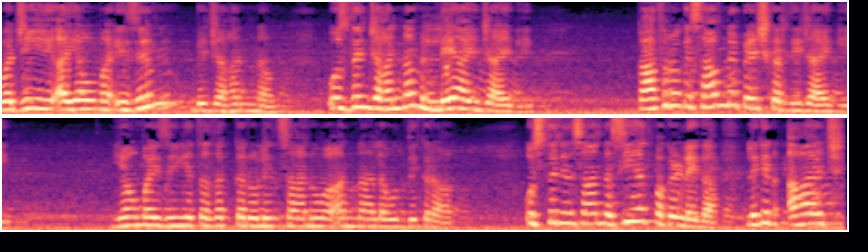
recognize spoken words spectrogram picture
وہ جی ازم بے جہنم اس دن جہنم لے آئی جائے گی۔ کافروں کے سامنے پیش کر دی جائے گی۔ یوم تذکر الانسان و انا لہو الذکرہ اس دن انسان نصیحت پکڑ لے گا۔ لیکن آج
